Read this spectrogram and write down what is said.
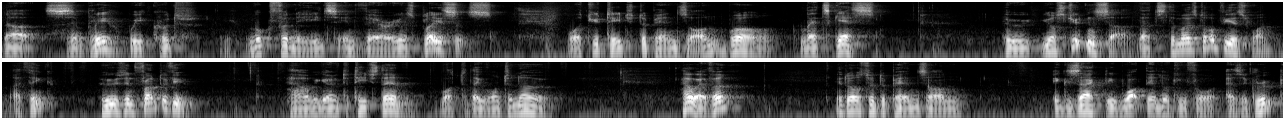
Now, simply, we could look for needs in various places. What you teach depends on, well, let's guess, who your students are. That's the most obvious one, I think. Who's in front of you? How are we going to teach them? What do they want to know? However, it also depends on exactly what they're looking for as a group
